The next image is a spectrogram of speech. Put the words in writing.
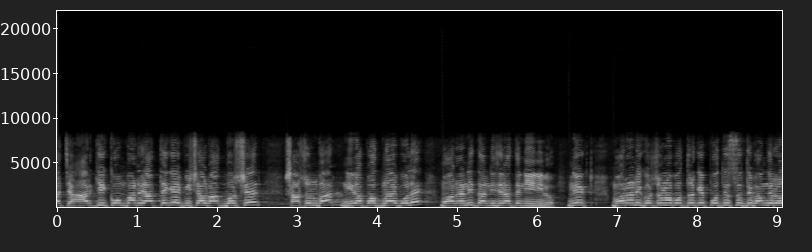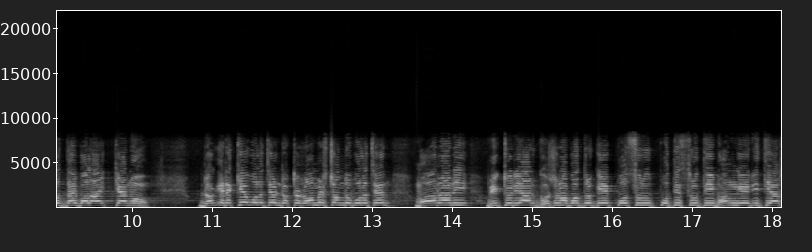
আচ্ছা আর কি কোম্পানির হাত থেকে বিশাল ভারতবর্ষের শাসনভার নিরাপদ নয় বলে মহারানী তার নিজের হাতে নিয়ে নিল। নেক্সট মহারানী ঘোষণাপত্রকে প্রতিশ্রুতি ভঙ্গের অধ্যায় বলা হয় কেন? ডক, এটা কে বলেছেন? ডক্টর রমেশ চন্দ্র বলেছেন। মহারানী ভিক্টোরিয়ার ঘোষণাপত্রকে প্রতিশ্রুতি ভঙ্গের ইতিহাস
